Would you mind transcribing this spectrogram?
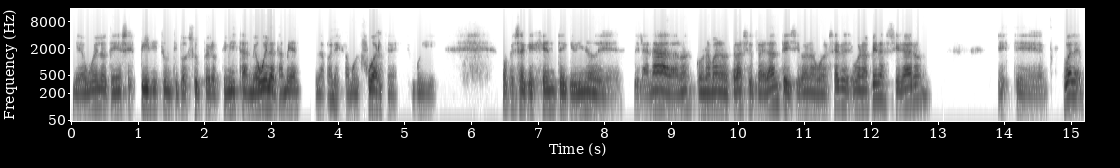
Mi abuelo tenía ese espíritu, un tipo súper optimista. Mi abuela también, una pareja muy fuerte, muy... Vos pensás que gente que vino de, de la nada, ¿no? Con una mano atrás y otra adelante y llegaron a Buenos Aires. Bueno, apenas llegaron, este, igual,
